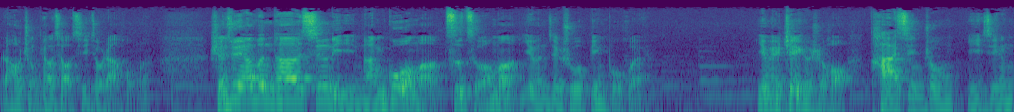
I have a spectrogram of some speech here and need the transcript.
然后整条小溪就染红了。审讯员问他心里难过吗？自责吗？叶文洁说并不会，因为这个时候他心中已经。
